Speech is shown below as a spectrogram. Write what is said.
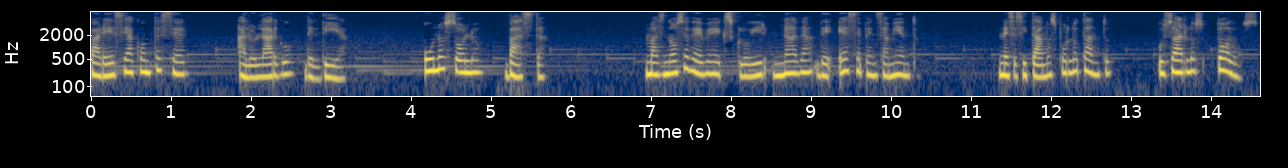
parece acontecer a lo largo del día. Uno solo basta. Mas no se debe excluir nada de ese pensamiento. Necesitamos, por lo tanto, usarlos todos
